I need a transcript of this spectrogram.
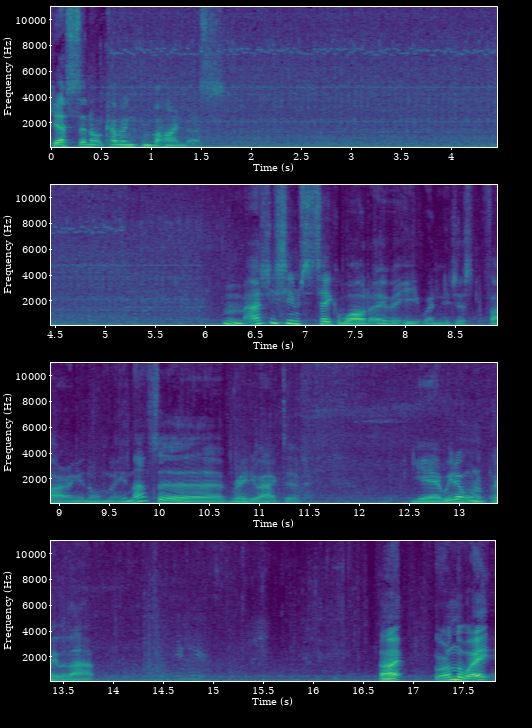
Guess they're not coming from behind us. Hmm, actually seems to take a while to overheat when you're just firing it normally. And that's uh, radioactive. Yeah, we don't want to play with that. Alright, we're on the way.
